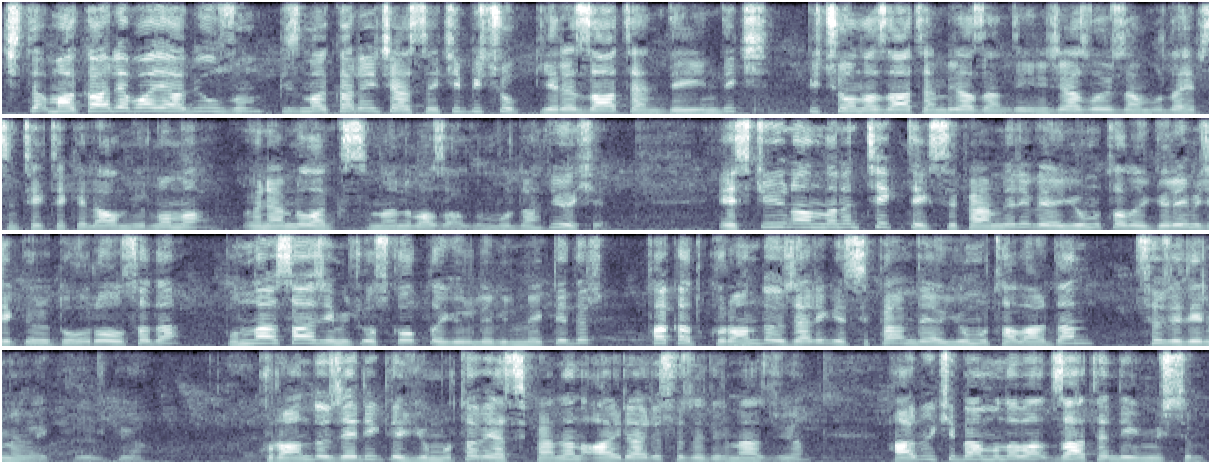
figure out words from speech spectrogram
işte makale bayağı bir uzun. Biz makalenin içerisindeki birçok yere zaten değindik. Birçoğuna zaten birazdan değineceğiz. O yüzden burada hepsini tek tek ele almıyorum ama önemli olan kısımlarını baz aldım. Burada diyor ki Eski Yunanların tek tek spermleri veya yumurtaları göremeyecekleri doğru olsa da bunlar sadece mikroskopla görülebilmektedir. Fakat Kur'an'da özellikle sperm veya yumurtalardan söz edilmemektedir diyor. Kur'an'da özellikle yumurta veya spermden ayrı ayrı söz edilmez diyor. Halbuki ben buna zaten değinmiştim.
